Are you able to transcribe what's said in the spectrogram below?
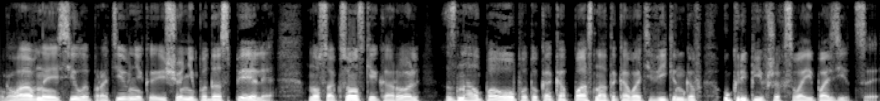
Главные силы противника еще не подоспели, но саксонский король знал по опыту, как опасно атаковать викингов, укрепивших свои позиции.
